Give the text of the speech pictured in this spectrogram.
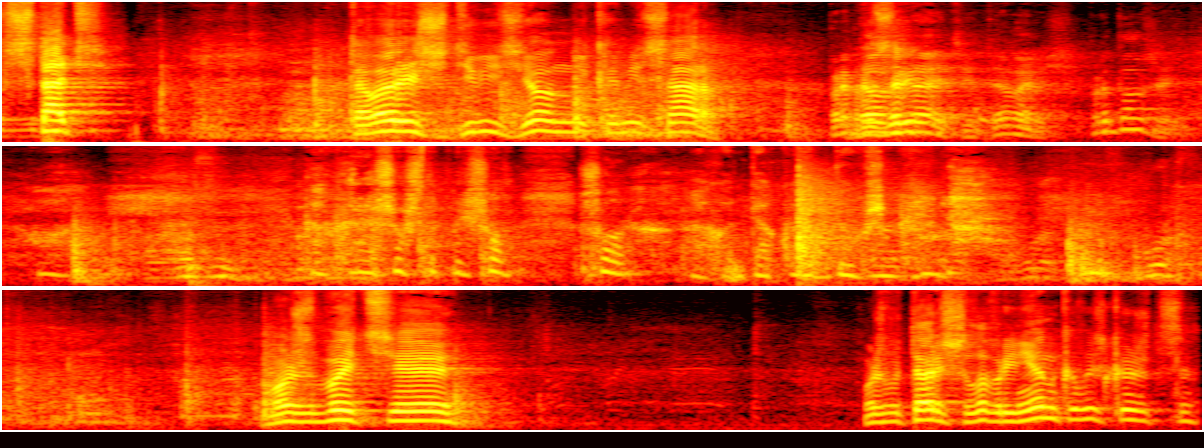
Встать! Товарищ дивизионный комиссар. Продолжайте, товарищ, продолжайте. Как хорошо, что пришел Шорох. Ах, он такой душка. Может быть, э, может быть, товарищ Лаврененко выскажется?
